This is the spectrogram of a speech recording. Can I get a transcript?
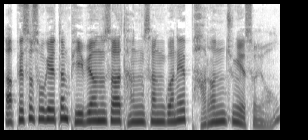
앞에서 소개했던 비변사 당상관의 발언 중에서요.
